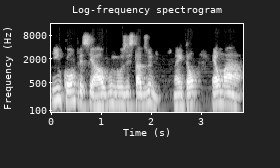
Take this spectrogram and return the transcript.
e encontra esse alvo nos Estados Unidos. Né? Então, é uma,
